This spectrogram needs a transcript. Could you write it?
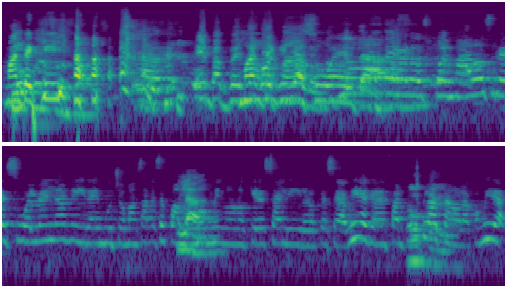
mantequilla, Dos pesos El papel mantequilla colmado. No, suelta. pero los colmados resuelven la vida y mucho más a veces cuando Claro. un domingo uno no quiere salir o lo que sea. Mira que me falta un Ok. plátano, la comida.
